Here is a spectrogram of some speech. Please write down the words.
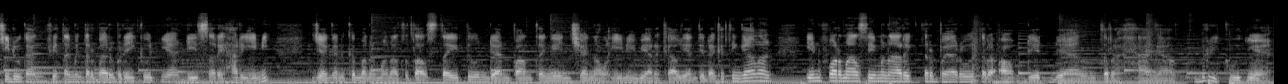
cidukan vitamin terbaru berikutnya di sore hari ini. Jangan ke mana-mana total stay tune dan pantengin channel ini biar kalian tidak ketinggalan informasi menarik terbaru, terupdate, dan terhangat berikutnya.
